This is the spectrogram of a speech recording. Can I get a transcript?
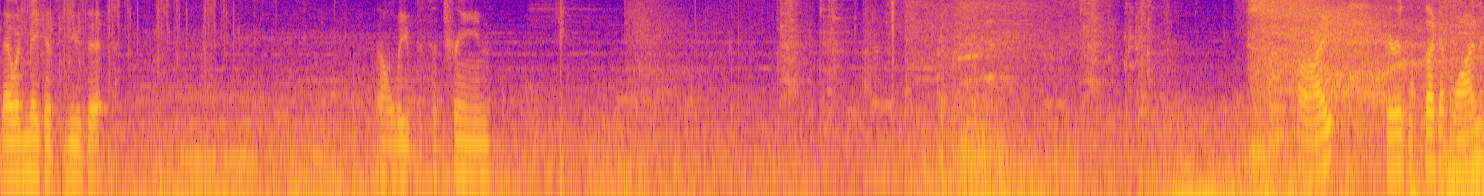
that would make us use it. I'll leave the citrine. Alright, here's the second one.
